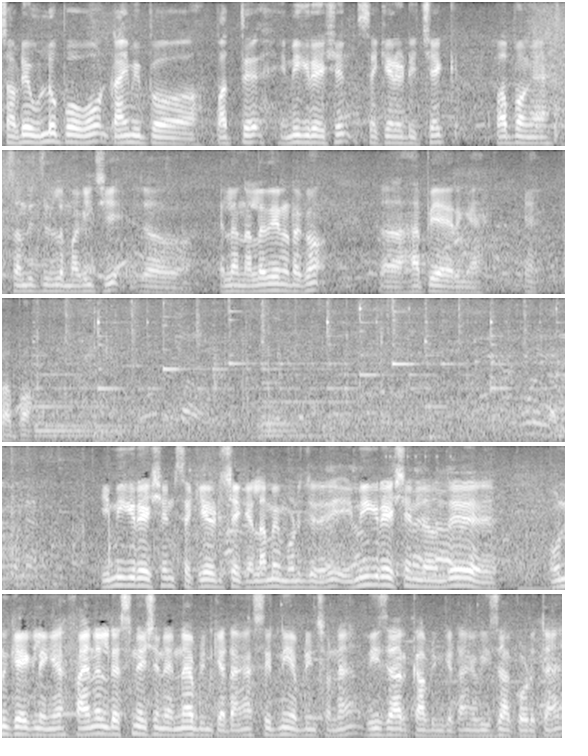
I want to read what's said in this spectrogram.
ஸோ அப்படியே உள்ளே போவோம். டைம் இப்போ பத்து. இமிக்ரேஷன் செக்யூரிட்டி செக் பார்ப்போங்க. சந்திச்சதில் மகிழ்ச்சி. ஸோ எல்லாம் நல்லதே நடக்கும். ஹாப்பியாக இருங்க ஏ பார்ப்போம். இமிகிரேஷன் செக்யூரிட்டி செக் எல்லாமே முடிஞ்சது. இமிகிரேஷனில் வந்து ஒன்றும் கேட்கலைங்க ஃபைனல் டெஸ்டினேஷன் என்ன அப்படின்னு கேட்டாங்க. சிட்னி அப்படின்னு சொன்னேன். வீசா இருக்கா அப்படின்னு கேட்டாங்க. வீசா கொடுத்தேன்.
